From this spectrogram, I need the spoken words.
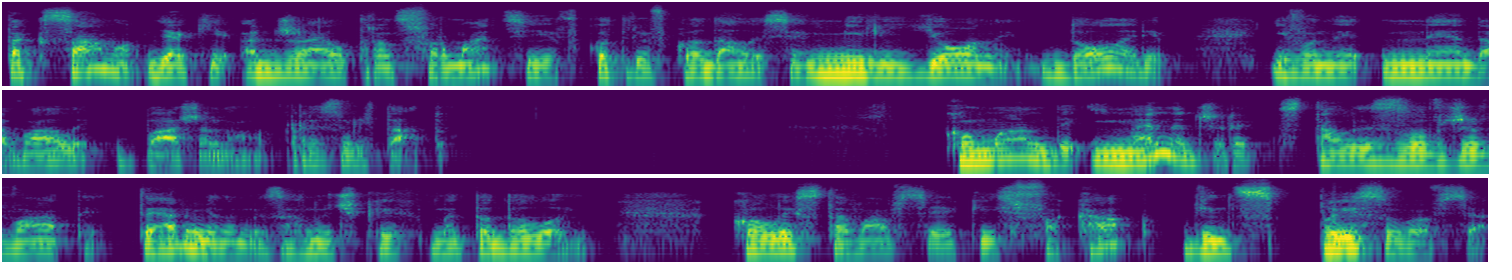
Так само, як і agile трансформації, в котрі вкладалися мільйони доларів, і вони не давали бажаного результату. Команди і менеджери стали зловживати термінами з гнучких методологій. Коли ставався якийсь факап, він списувався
